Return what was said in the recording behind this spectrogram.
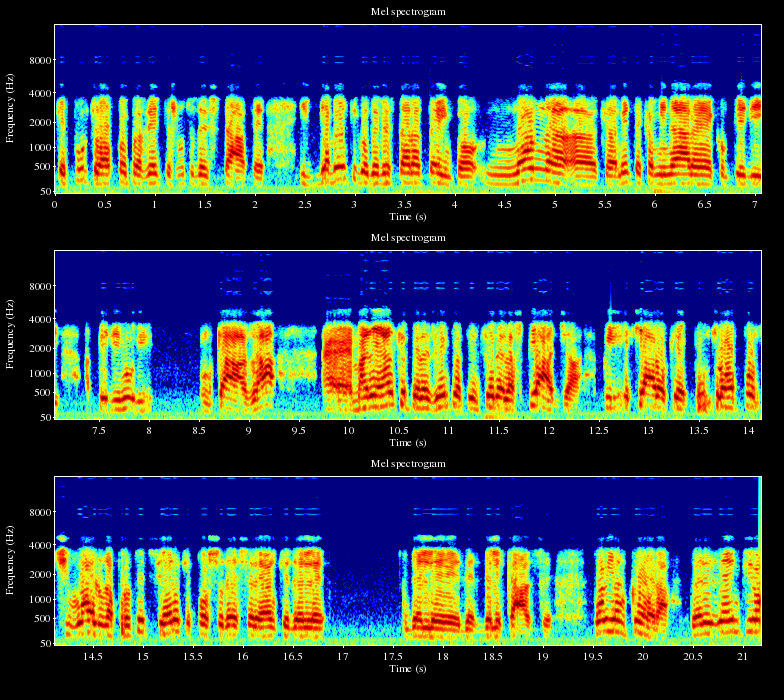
che purtroppo è presente soprattutto d'estate. Il diabetico deve stare attento, non uh, chiaramente camminare piedi, a piedi nudi in casa, eh, ma neanche per esempio attenzione alla spiaggia. Quindi è chiaro che purtroppo ci vuole una protezione che possono essere anche delle, delle, de, delle calze. Poi ancora, per esempio,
